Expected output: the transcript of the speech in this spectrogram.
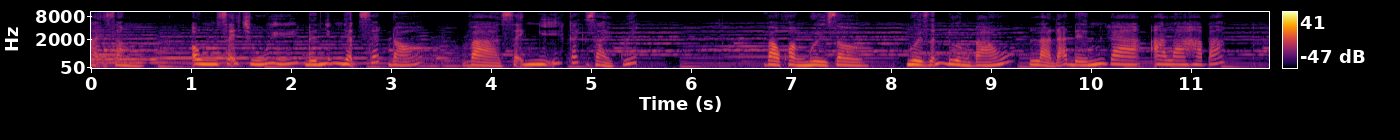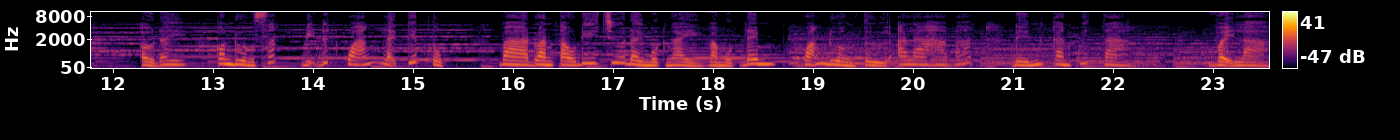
Lại rằng ông sẽ chú ý đến những nhận xét đó và sẽ nghĩ cách giải quyết. Vào khoảng 10 giờ, người dẫn đường báo là đã đến ga Allahabad. Ở đây, con đường sắt bị đứt quãng lại tiếp tục và đoàn tàu đi chưa đầy một ngày và một đêm quãng đường từ Allahabad đến Calcutta. Vậy là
